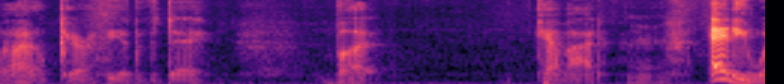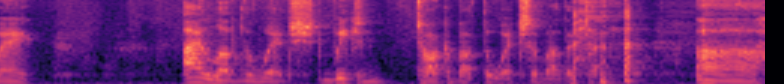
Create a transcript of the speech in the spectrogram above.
I don't care at the end of the day. But, come on. Anyway, I love The Witch. We can talk about The Witch some other time.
